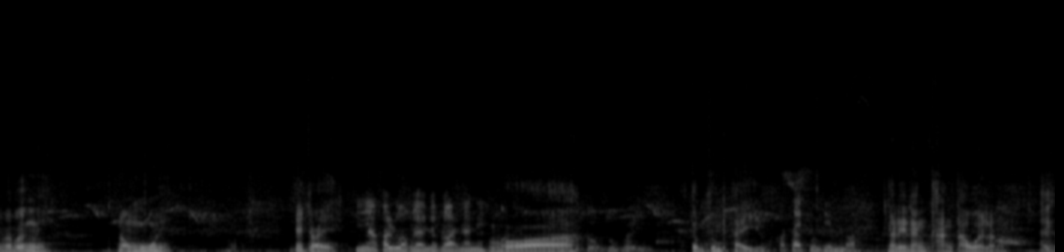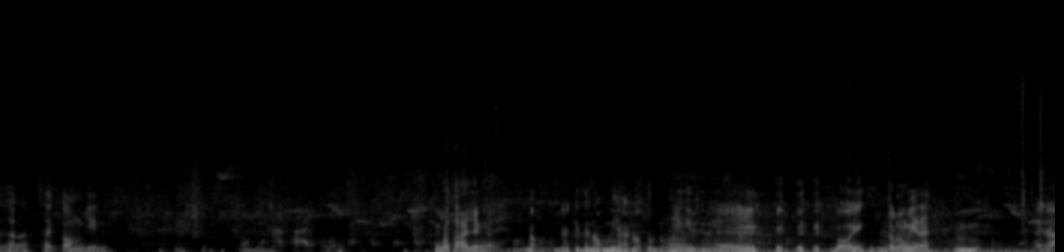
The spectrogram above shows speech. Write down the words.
นี่มาเบิ่งนี่น้องหมูนี่ยายจ่อยนี่ยังเขาลวกแล้วเรียบร้อยนั่นนี่บ่ต้มซุ้มไข่ต้มซุ้มไผ่อยู่เขาใส่ตู้เย็นบ่อันนี้ดังข้างเตาไว้แล้วเนาะใช่ครับใช้กล่องเย็นต้องมาหาทายเขามันบ่ทายจังไงเนาะอยากกินแต่น้องเมียเนาะต้มน้องเมียที่เป็นอย่างนี้เอ้ยบอกอีกต้มน้องเมียนะอืมใช่ได้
